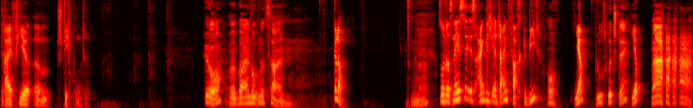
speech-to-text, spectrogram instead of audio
drei, vier ähm, Stichpunkte. Ja, äh, beeindruckende Zahlen. Genau. Ne? So, das nächste ist eigentlich eher dein Fachgebiet. Oh, Ja, Blue Switch Day? ja,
